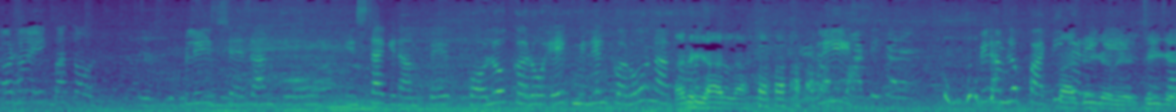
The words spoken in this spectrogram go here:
और हाँ एक बात और। प्लीज़ शहजान को इंस्टाग्राम पे फॉलो करो। एक मिलियन करो ना अरे यार। प्लीज़ फिर हम लोग पार्टी पार्टी करेंगे ठीक है,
